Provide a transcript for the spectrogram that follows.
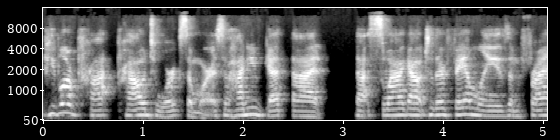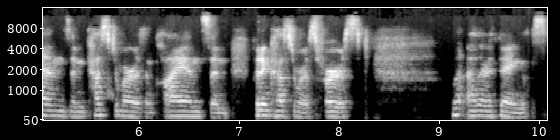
People are pr- proud to work somewhere. So how do you get that that swag out to their families and friends and customers and clients and putting customers first. What other things?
